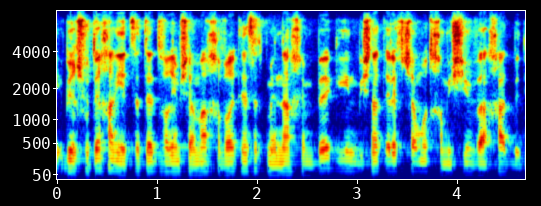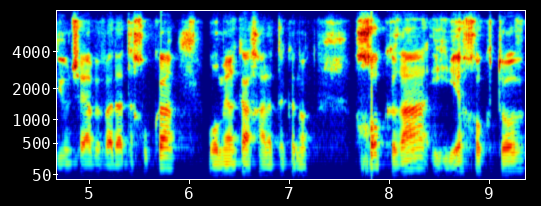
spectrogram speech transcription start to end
ברשותך אני אצטט דברים שאמר חבר הכנסת מנחם בגין בשנת 1951 בדיון שהיה בוועדת החוקה, הוא אומר ככה על התקנות, חוק רע יהיה חוק טוב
